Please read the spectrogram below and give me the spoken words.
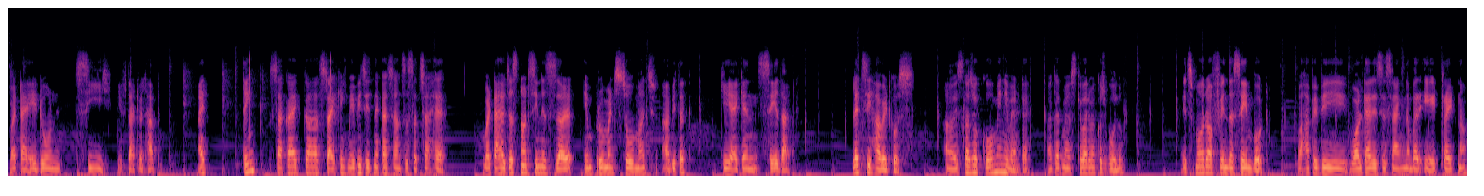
But I don't see if that will happen. I think Sakai का striking में भी जीतने का chances अच्छा है but I have just not seen his uh, improvement so much अभी तक कि I can say that let's see how it goes इसका जो को मेन इवेंट है अगर मैं उसके बारे में कुछ बोलूँ it's more of in the same boat वहाँ पे भी Walt Harris is rank number eight right now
